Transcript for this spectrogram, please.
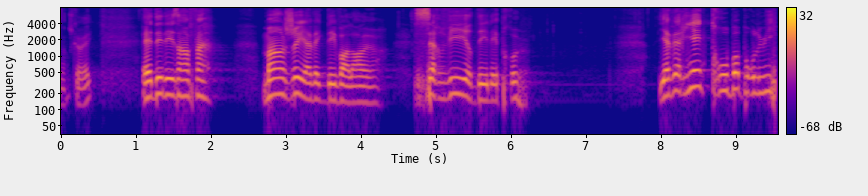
non, c'est correct. Aider des enfants, manger avec des voleurs, servir des lépreux. Il n'y avait rien de trop bas pour lui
